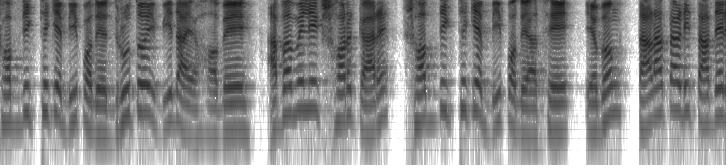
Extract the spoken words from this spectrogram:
সব দিক থেকে বিপদে দ্রুতই বিদায় হবে। আওয়ামী লীগ সরকার সব দিক থেকে বিপদে আছে এবং তাড়াতাড়ি তাদের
